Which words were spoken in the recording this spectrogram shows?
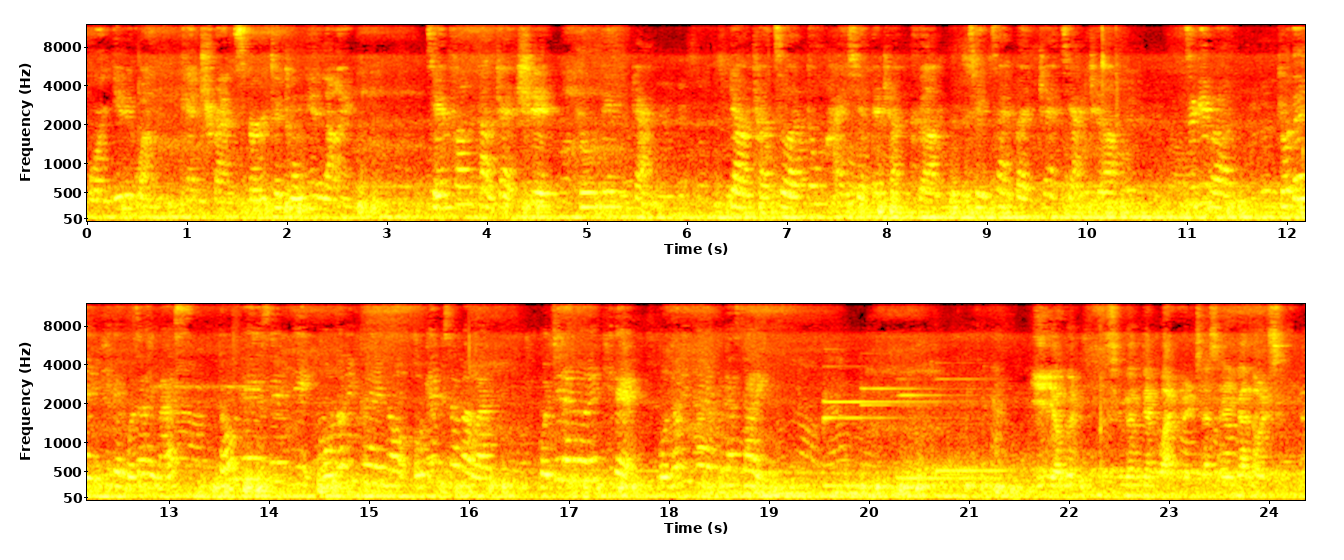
or Ilkwang can transfer to Donghae Line. 前方到站是都内站， 要乘坐东海线的乘客，请在本站下车。次は巨大駅でございます東平線にお乗り換えのお客様はこちらの駅でお乗り換えください 이 역은 승강장과 열차 사이가 넓습니다.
